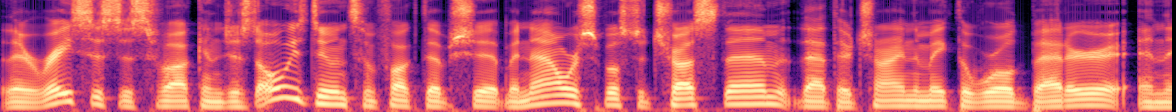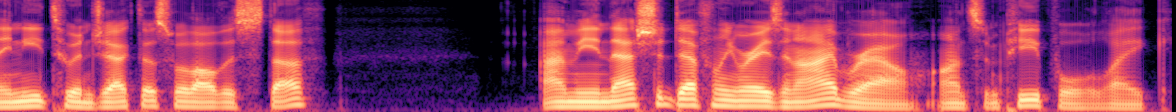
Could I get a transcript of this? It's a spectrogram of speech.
They're racist as fuck and just always doing some fucked up shit. But now we're supposed to trust them that they're trying to make the world better and they need to inject us with all this stuff. I mean, that should definitely raise an eyebrow on some people. Like,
